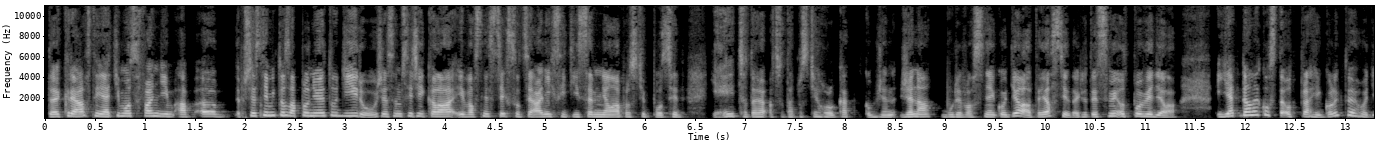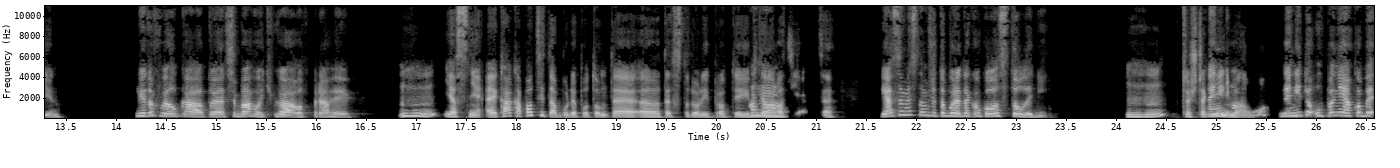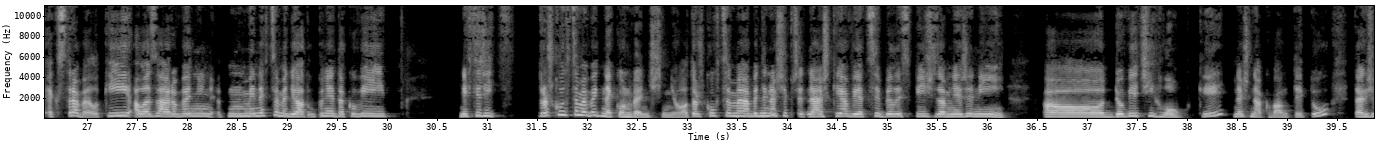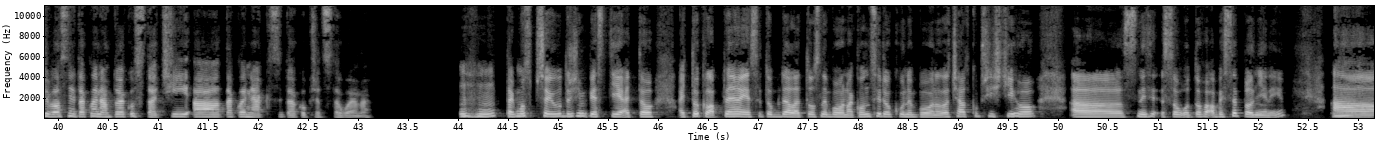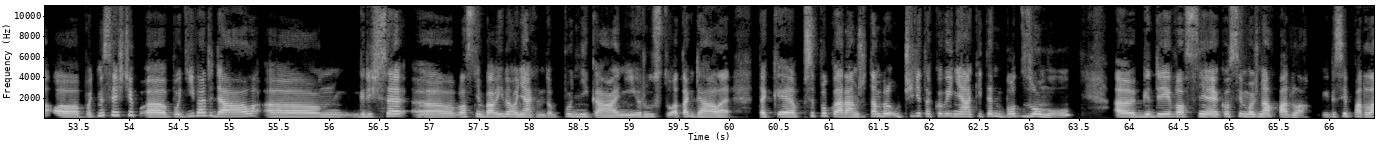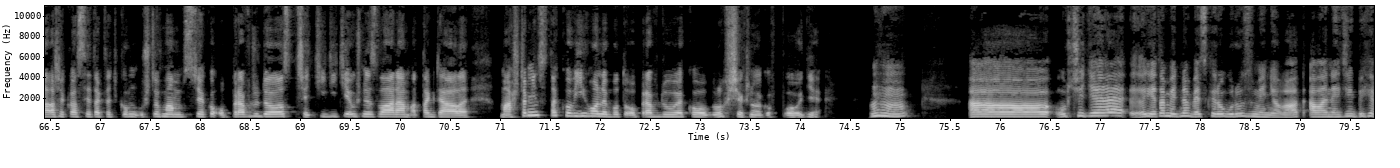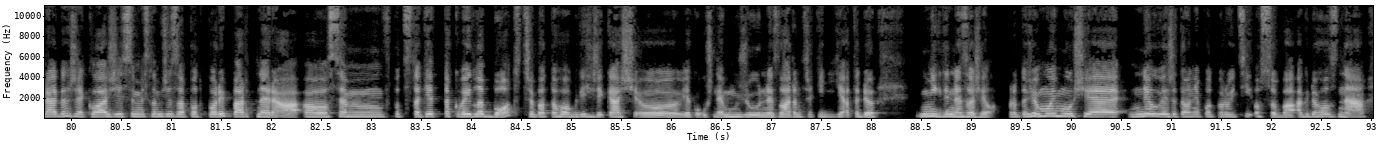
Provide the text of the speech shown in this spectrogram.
To je krásný, já ti moc fandím. A uh, přesně mi to zaplňuje tu díru, že jsem si říkala, i vlastně z těch sociálních sítí jsem měla prostě pocit, jej, co ta, co ta prostě holka, jako žen, žena bude vlastně jako dělat, jasně, takže ty jsi mi odpověděla. Jak daleko jste od Prahy? Kolik to je hodin? Je to chvilka, to je třeba hoďka hmm. od Prahy. Mm-hmm, jasně. A jaká kapacita bude potom té, uh, té stodoly pro ty vzdělávací akce? Já si myslím, že to bude tak okolo 100 lidí. Mm-hmm, což taky není, málo. Není to úplně jakoby extra velký, ale zároveň my nechceme dělat úplně takový nechci říct, trošku chceme být nekonvenční, jo? trošku chceme, aby ty mm. naše přednášky a věci byly spíš zaměřený uh, do větší hloubky než na kvantitu, takže vlastně takhle nám to jako stačí a takhle nějak si to jako představujeme. Mm-hmm, tak moc přeju, držím pěstí, ať to, ať to klapne, jestli to bude letos, nebo na konci roku, nebo na začátku příštího, uh, sny jsou od toho, aby se plnili. Mm-hmm. A uh, pojďme se ještě uh, podívat dál, uh, když se uh, vlastně bavíme o nějakém tom podnikání, růstu a tak dále, tak uh, předpokládám, že tam byl určitě takový nějaký ten bod zlomu, uh, kdy vlastně jako si možná padla. Kdy si padla a řekla si, tak teď už to mám prostě jako opravdu dost, třetí dítě už nezvládám a tak dále. Máš tam něco takového, nebo to opravdu jako bylo všechno jako v pohodě. Mm-hmm. Uh, určitě je tam jedna věc, kterou budu zmiňovat, ale nejdřív bych ráda řekla, že si myslím, že za podpory partnera uh, jsem v podstatě takovejhle bod, třeba toho, když říkáš, uh, jako už nemůžu, nezvládám třetí dítě a tedy, nikdy nezažila. Protože můj muž je neuvěřitelně podporující osoba a kdo ho zná, uh,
